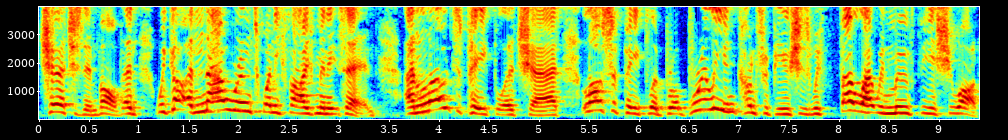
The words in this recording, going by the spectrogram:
churches involved. And we got an hour and 25 minutes in, and loads of people had shared, lots of people had brought brilliant contributions. We felt like we'd moved the issue on.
